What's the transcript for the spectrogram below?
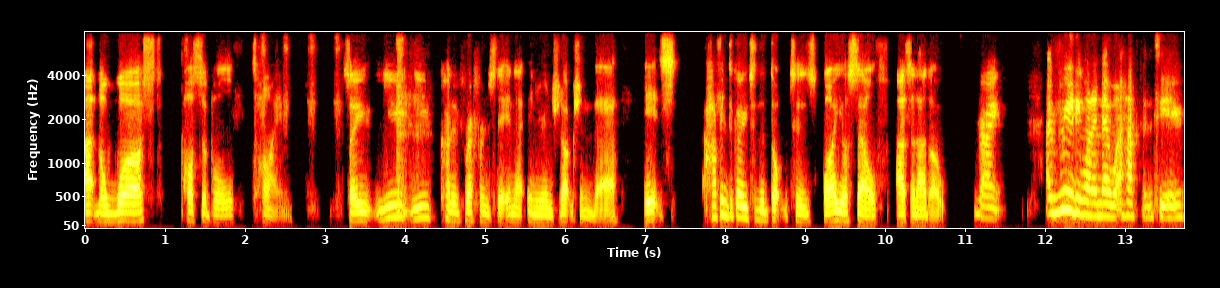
at the worst possible time. So you you kind of referenced it in in your introduction there. It's having to go to the doctors by yourself as an adult. Right. I really want to know what happened to you.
